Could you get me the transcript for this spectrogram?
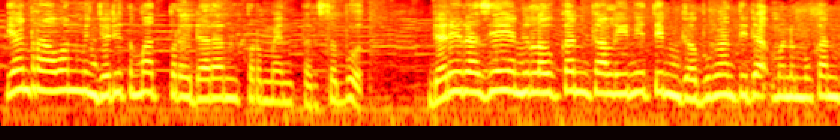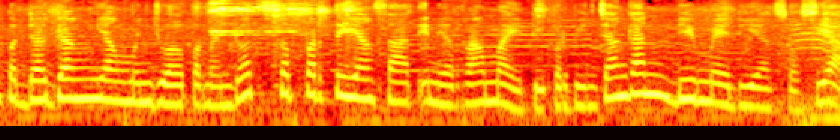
yang rawan menjadi tempat peredaran permen tersebut. Dari razia yang dilakukan kali ini, tim gabungan tidak menemukan pedagang yang menjual permen dot seperti yang saat ini ramai diperbincangkan di media sosial.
